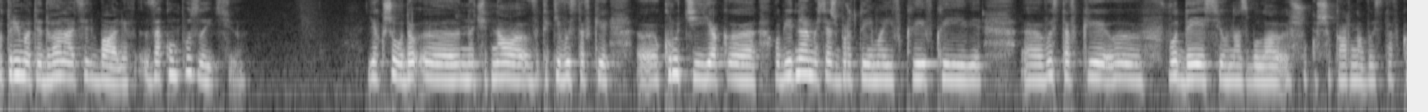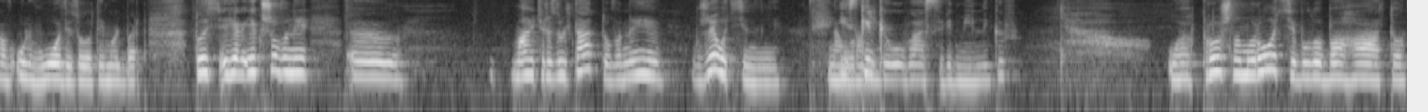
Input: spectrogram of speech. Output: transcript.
отримати 12 балів за композицію. Якщо е, значить, на такі виставки е, круті, як е, об'єднаємося ж братима і в Ки- в Києві, виставки в Одесі у нас була шикарна виставка, у Львові Золотий Мольберт. Тобто, якщо вони мають результат, то вони вже оцінені. На І скільки у вас відмінників? В прошлому році було багато.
